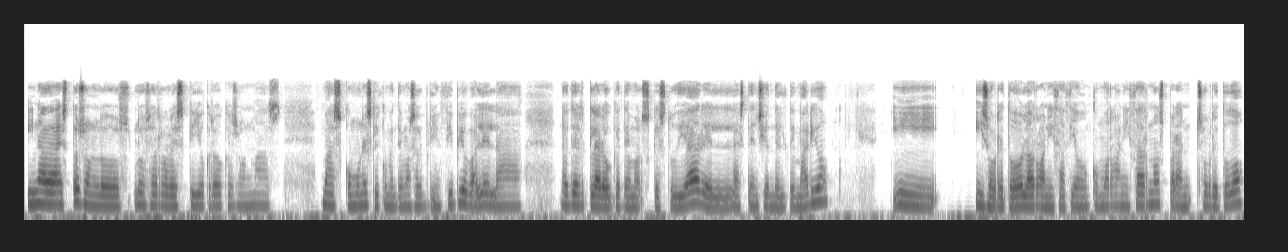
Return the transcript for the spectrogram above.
Y nada estos son los, los errores que yo creo que son más más comunes que cometemos al principio, ¿vale? La, no tener claro que tenemos que estudiar, la extensión del temario y, sobre todo la organización, cómo organizarnos para, sobre todo,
